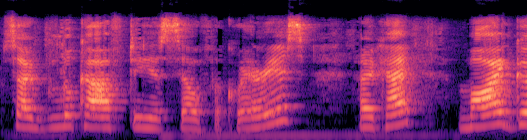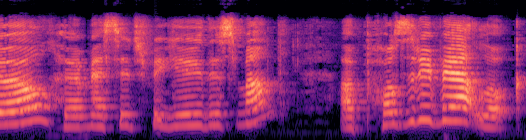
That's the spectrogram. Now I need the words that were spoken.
So look after yourself, Aquarius. Okay? My girl, her message for you this month a positive outlook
